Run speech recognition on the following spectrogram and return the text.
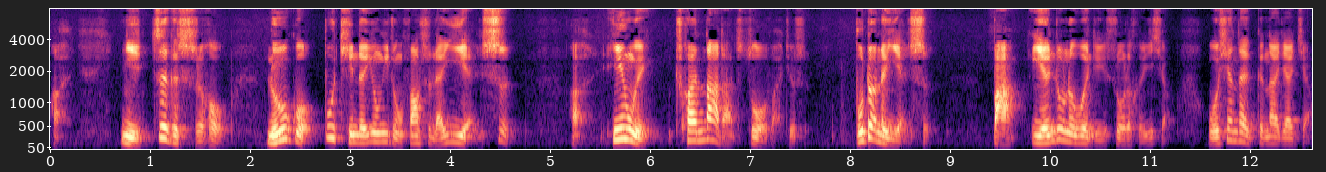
啊！你这个时候如果不停的用一种方式来掩饰啊，因为川大大的做法就是不断的掩饰，把严重的问题说的很小。我现在跟大家讲，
